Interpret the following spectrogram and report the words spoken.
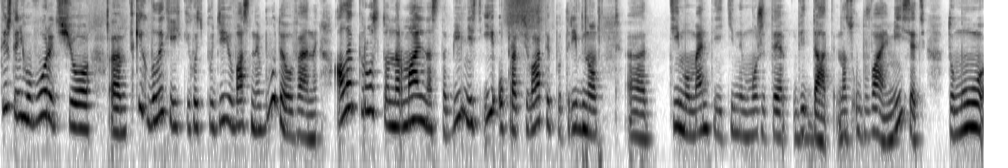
Тиждень говорить, що е, таких великих якихось подій у вас не буде, овени, але просто нормальна стабільність і опрацювати потрібно е, ті моменти, які не можете віддати. У нас убуває місяць, тому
